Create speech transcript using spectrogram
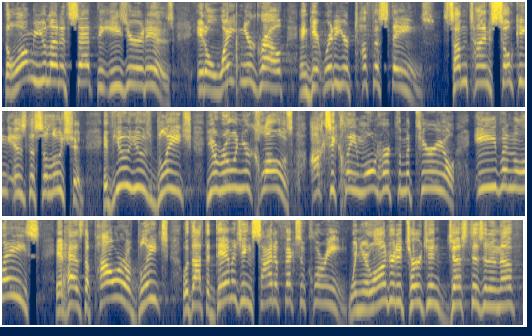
The longer you let it set, the easier it is. It'll whiten your grout and get rid of your toughest stains. Sometimes soaking is the solution. If you use bleach, you ruin your clothes. OxiClean won't hurt the material, even lace. It has the power of bleach without the damaging side effects of chlorine. When your laundry detergent just isn't enough,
